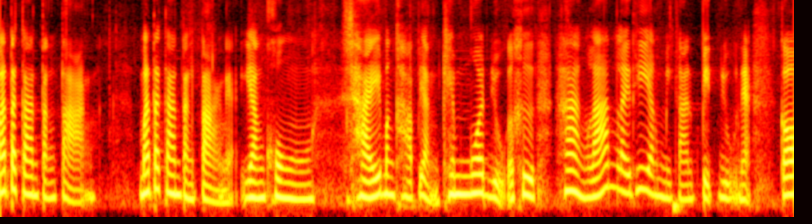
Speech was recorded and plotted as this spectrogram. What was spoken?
มาตรการต่างๆ มาตรการต่างๆเนี่ยยังคง ใช้บังคับอย่างเข้มงวดอยู่ก็คือห้างร้านอะไรที่ยังมีการปิดอยู่เนี่ยก็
